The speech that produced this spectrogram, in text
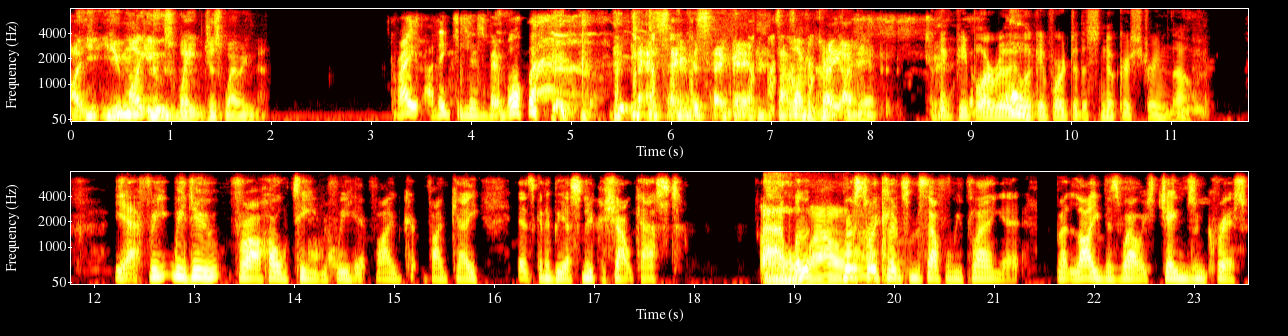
Uh, you, you might lose weight just wearing that. Great. I need to lose a bit more. yeah, same, same here. Sounds like a great idea. I think people are really Oh. looking forward to the snooker stream though. yeah, if we, we do for our whole team, if we hit five five k, it's going to be a snooker shoutcast. Uh, oh Will- wow! Will Story Clips himself will be playing it, but live as well. It's James and Chris.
